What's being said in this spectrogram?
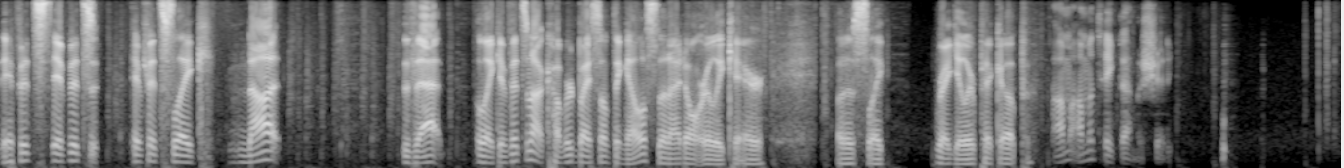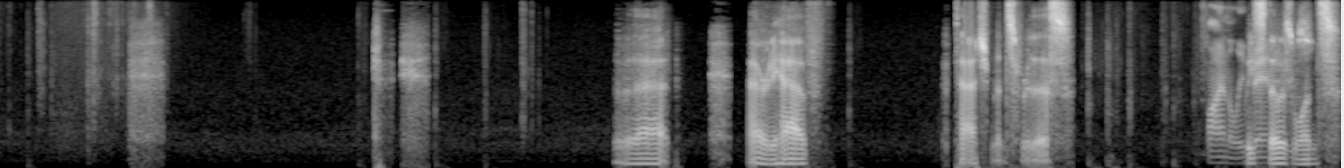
If it's if it's if it's like not that like if it's not covered by something else then I don't really care. But it's like regular pickup. I'm I'm gonna take that machete. That. I already have attachments for this. Finally, At least those ones.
